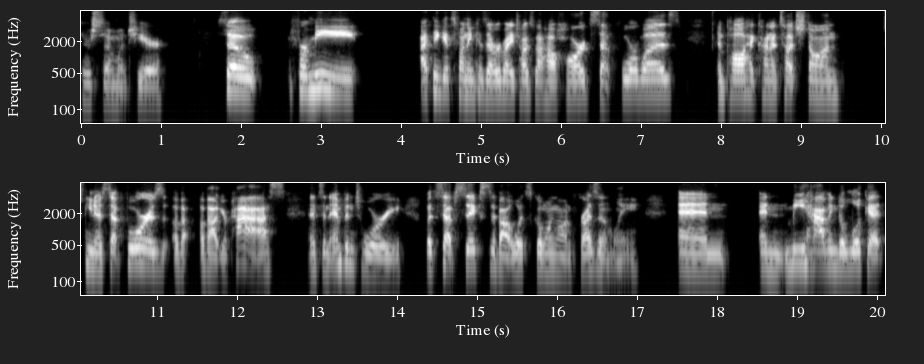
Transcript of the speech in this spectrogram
there's so much here. So for me, I think it's funny because everybody talks about how hard step four was. And Paul had kind of touched on, you know, step four is about, about your past and it's an inventory, but step six is about what's going on presently. And and me having to look at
